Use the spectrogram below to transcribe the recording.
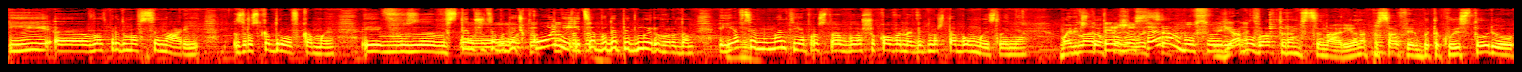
І е, Влад придумав сценарій з розкадровками, і в- з, з тим, що це О, будуть коні, і це буде під Миргородом. І я в цей момент я просто була шокована від масштабу мислення. Ми Влад, ти режисером був своєрідно? Я був автором сценарію. Я написав якби таку історію.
